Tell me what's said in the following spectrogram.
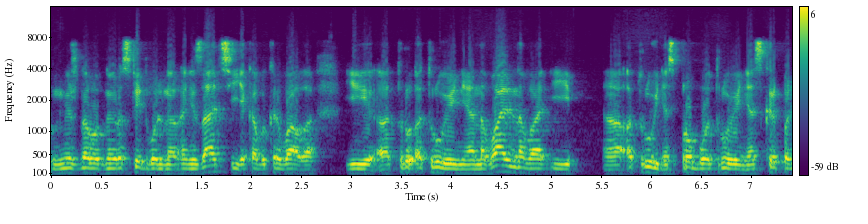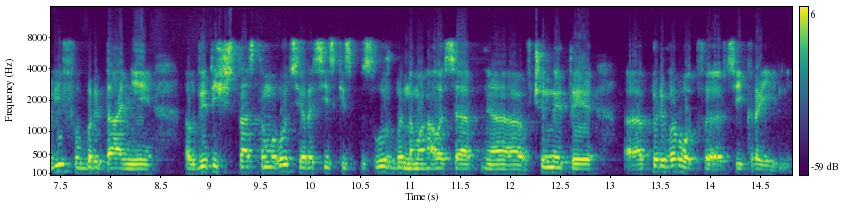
міжнародної розслідувальної організації, яка викривала і отру- отруєння Навального, і отруєння, спробу отруєння Скрипалів в Британії. В 2016 році російські спецслужби намагалися е, вчинити е, переворот в цій країні.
